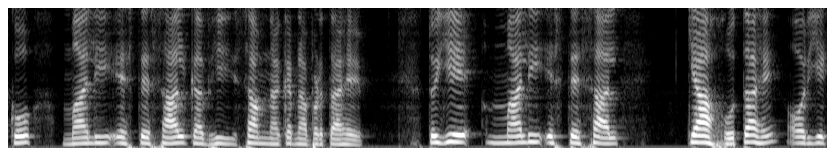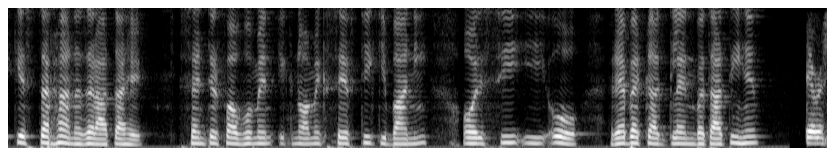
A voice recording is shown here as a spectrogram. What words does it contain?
کو مالی استحصال کا بھی سامنا کرنا پڑتا ہے۔ تو یہ مالی استحصال کیا ہوتا ہے اور یہ کس طرح نظر آتا ہے؟ Centre for women economic safety کی بانی اور سی ای او ریبیکا گلین بتاتی ہیں۔ There are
